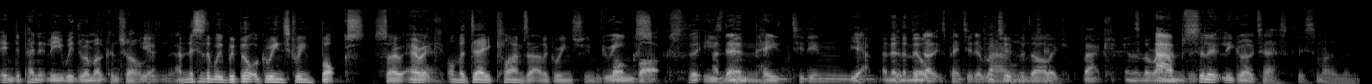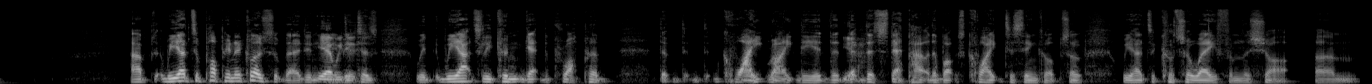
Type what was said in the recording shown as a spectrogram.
independently with the remote control, Yeah, doesn't it? and this is that we, we built a green screen box. So Eric Yeah. on the day climbs out of a green screen Green box, box, that he's then, then- painted in. Yeah, and then the, mill Dalek's painted around. put in the him. Dalek back and then around. Absolutely grotesque. This moment. Ab- we had to pop in a close up there, didn't Yeah, we? we did. because we we actually couldn't get the proper. The, the, quite right the the, Yeah. the step out of the box quite to sync up. So we had to cut away from the shot um,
